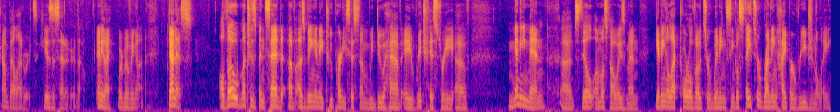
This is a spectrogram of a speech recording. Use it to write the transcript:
John Bell Edwards. He is a senator, though. Anyway, we're moving on. Dennis. Although much has been said of us being in a two party system, we do have a rich history of many men, uh, still almost always men, getting electoral votes or winning single states or running hyper regionally.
